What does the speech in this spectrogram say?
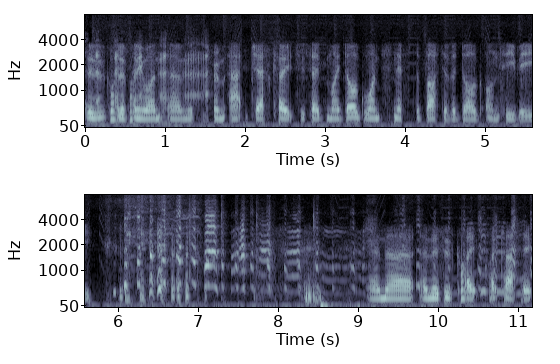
this is quite a funny one. Um, this is from at Jeff Coates, who said my dog once sniffed the butt of a dog on TV. and uh, and this is quite quite classic.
